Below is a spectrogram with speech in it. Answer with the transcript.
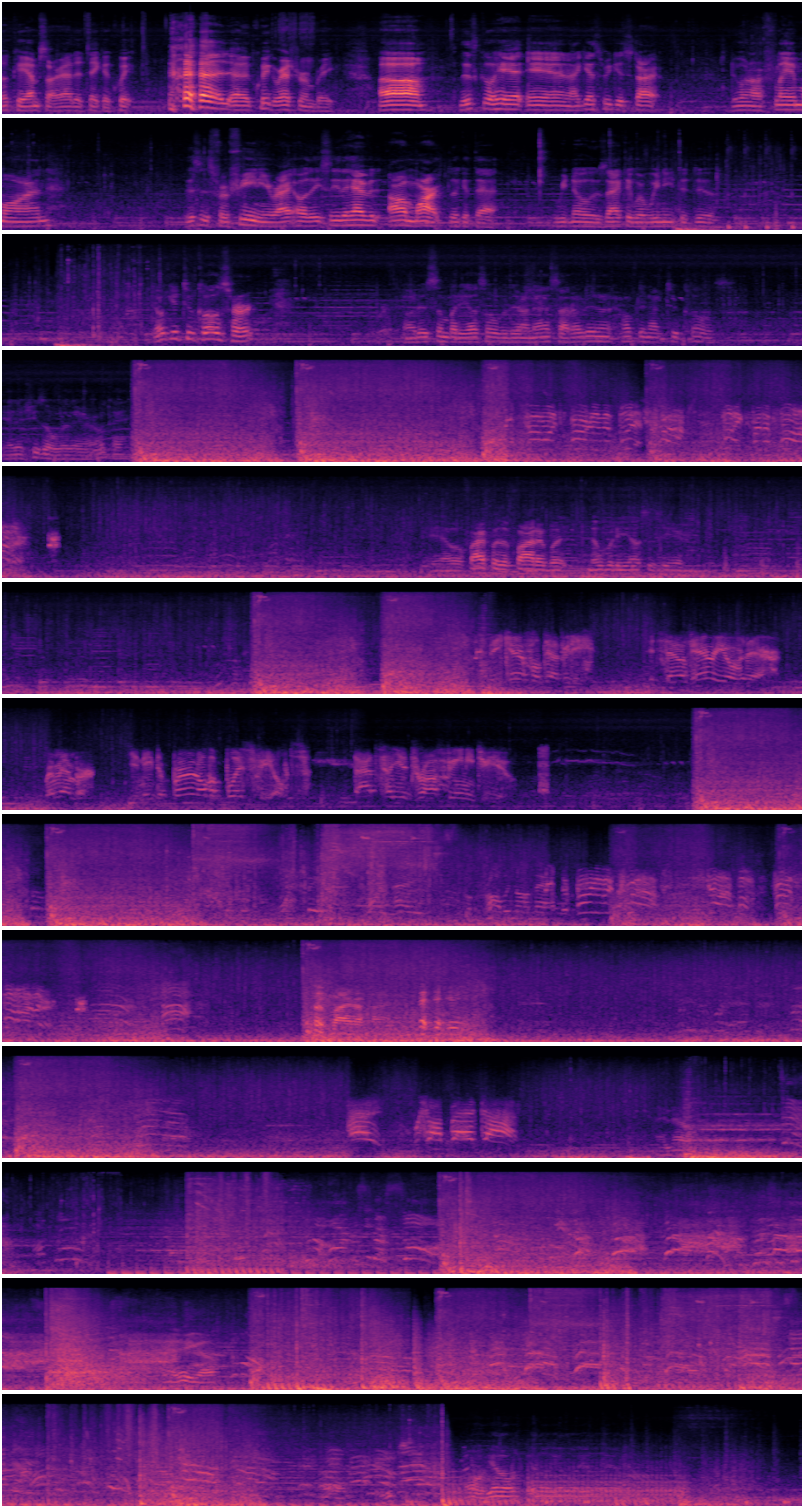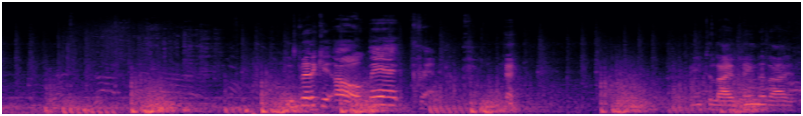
Okay, I'm sorry. I had to take a quick, a quick restroom break. Um, let's go ahead and I guess we could start doing our flame on. This is for Feeney, right? Oh, they see they have it all marked. Look at that. We know exactly what we need to do. Don't get too close, Hurk. Oh, there's somebody else over there on that side. I hope they're not too close. Yeah, she's over there. Okay. Fight for the father, but nobody else is here. Be careful, deputy. It sounds hairy over there. Remember, you need to burn all the bliss fields. That's how you draw Feeney to you. Probably not that. They're burning the crops! Stop them! For the father! Fire. Hey, we got bad guys! I know. Oh, man, crap. paint to life, paint to life.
